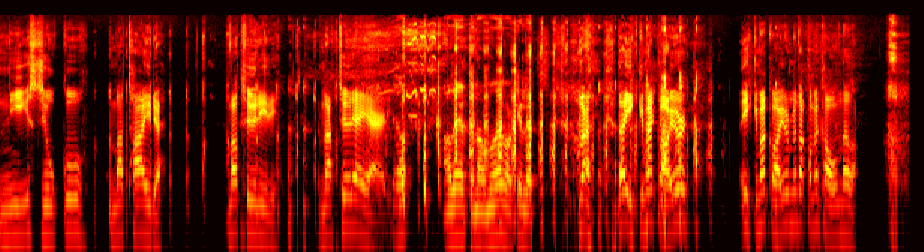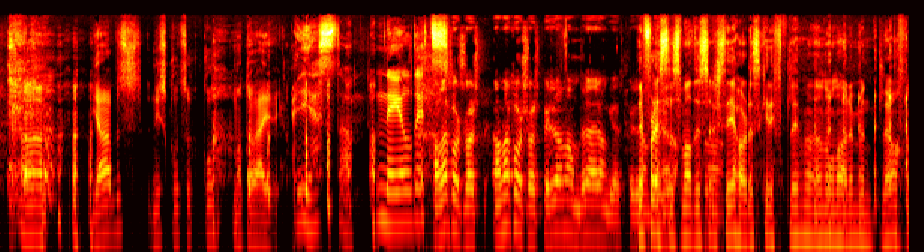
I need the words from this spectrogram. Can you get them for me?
Nisjoko Mataire. Naturiri. Natureri. Ja, ja det etternavnet var ikke lett. Nei, det er ikke Maguire. Ikke Maguire, men da kan vi kalle den det, da. Jabs Niskotsuko Mataire. Yes, da. Nailed it. Han er, forsvars, han er forsvarsspiller, han andre er angrepsspiller. De fleste som har dysleksi, har det skriftlig, men noen har det muntlig òg.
